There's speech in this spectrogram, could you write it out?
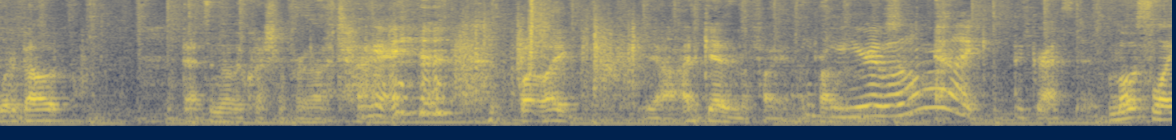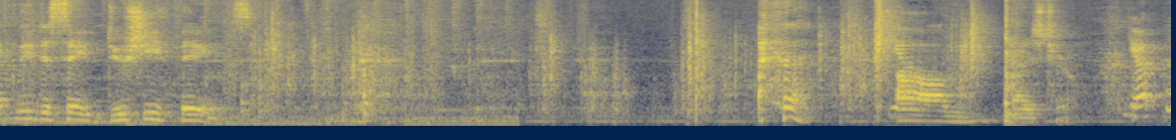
what about. That's another question for another time. Okay. But like, yeah, I'd get in the fight. I'd probably You're a little more like aggressive. Most likely to say douchey things. Yep. Um, that is true. yep.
